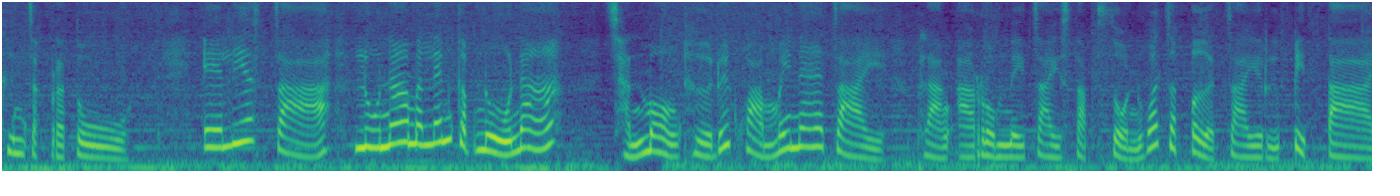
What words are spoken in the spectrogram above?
ขึ้นจากประตู เอเลียสจ๋าลูน่ามาเล่นกับหนูนะ ฉันมองเธอด้วยความไม่แน่ใจ พลางอารมณ์ในใจสับสนว่าจะเปิดใจหรือปิดตาย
